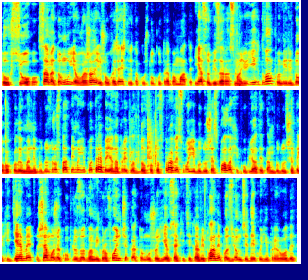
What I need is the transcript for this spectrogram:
до всього. Саме тому я вважаю, що в хазяйстві таку штуку треба мати. Я собі зараз маю їх два. По мірі того, коли в мене будуть зростати мої потреби, я, наприклад, до фотосправи свої буду ще спалахи купляти, там будуть ще такі теми. Ще може куплю зо два мікрофончика, тому що є всякі цікаві плани по зйомці дикої природи.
